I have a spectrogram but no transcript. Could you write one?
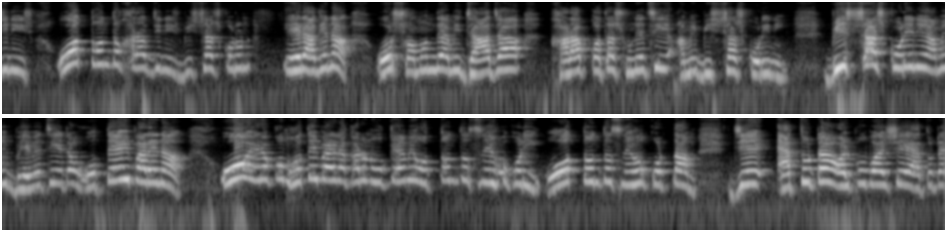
জিনিস, অত্যন্ত খারাপ জিনিস। বিশ্বাস করুন, এর আগে না, ওর সম্বন্ধে আমি যা যা খারাপ কথা শুনেছি, আমি বিশ্বাস করিনি। বিশ্বাস করিনি, আমি ভেবেছি এটা হতেই পারে না। ও এরকম হতেই পারে না, কারণ ওকে আমি অত্যন্ত স্নেহ করি ও অত্যন্ত স্নেহ করতাম যে এতটা অল্প বয়সে, এতটা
